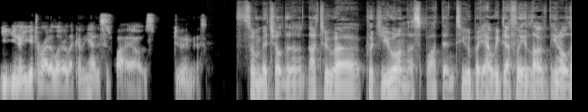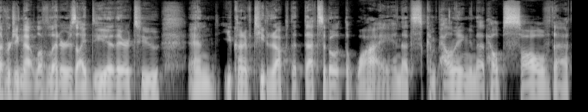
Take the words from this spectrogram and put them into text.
you know you get to write a letter like oh yeah this is why i was doing this so Mitchell, not to uh, put you on the spot then too, but yeah, we definitely love you know leveraging that love letters idea there too, and you kind of teed it up that that's about the why, and that's compelling, and that helps solve that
